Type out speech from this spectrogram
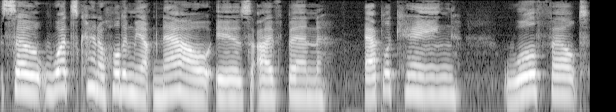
so what's kind of holding me up now is I've been appliquing wool felt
